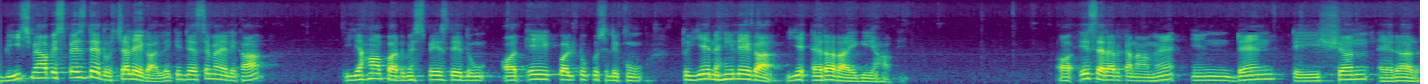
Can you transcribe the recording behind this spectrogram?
बीच में आप स्पेस दे दो चलेगा। लेकिन जैसे मैंने लिखा यहाँ पर मैं स्पेस दे दूँ और ए इक्वल टू कुछ लिखूँ तो ये नहीं लेगा ये एरर आएगी यहाँ पे। और इस एरर का नाम है इंडेंटेशन एरर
